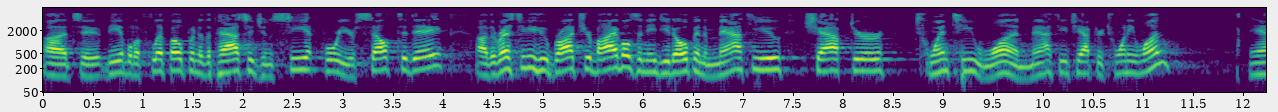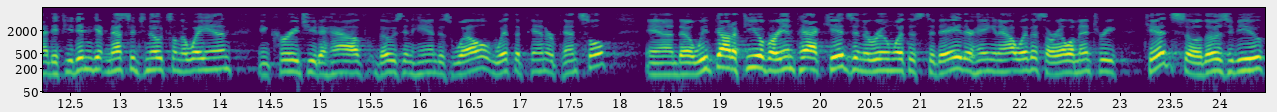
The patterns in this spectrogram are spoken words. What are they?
uh, to be able to flip open to the passage and see it for yourself today. Uh, the rest of you who brought your Bibles, I need you to open to Matthew chapter 21. Matthew chapter 21. And if you didn't get message notes on the way in, encourage you to have those in hand as well with a pen or pencil. And uh, we've got a few of our impact kids in the room with us today. They're hanging out with us, our elementary kids. So those of you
